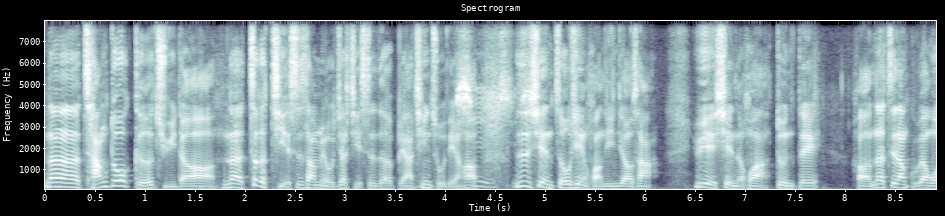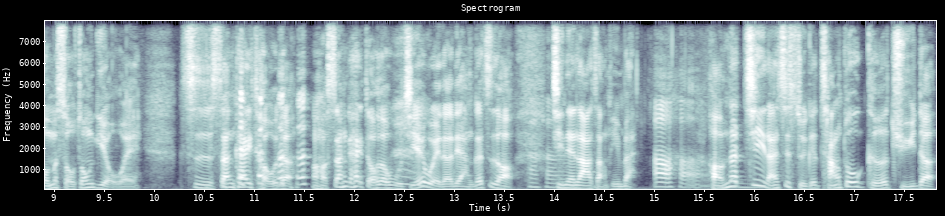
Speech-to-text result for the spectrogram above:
那长多格局的哦，那这个解释上面我就要解释的比较清楚点哈。日线、周线黄金交叉，月线的话钝跌。好，那这张股票我们手中有哎，是三开头的 啊，三开头的五结尾的两个字哦，今天拉涨停板。啊好，好，那既然是属于一个长多格局的，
